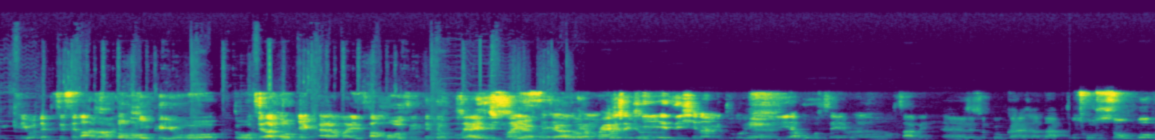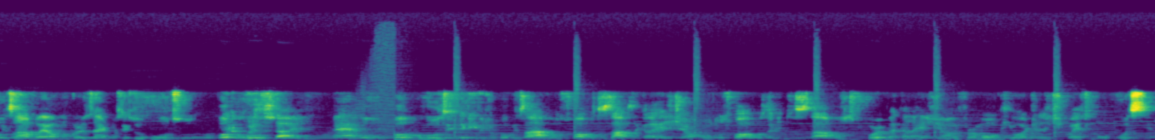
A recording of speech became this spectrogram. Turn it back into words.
quem criou? Deve ser, sei lá, Ah, não, Tolkien criou, ou sei lá, qualquer cara mais famoso, entendeu? Já existia, Mas é, é uma coisa que existe na mitologia russa e elas não sabem. É, às vezes o cara adapta. Os russos são um povo eslavo, é uma curiosidade de vocês. O russo, o povo russo, Curiosidade. é, o povo russo é deriva de um povo eslavo eslavos. Os povos eslavos daquela região, um dos povos ali dos eslavos foi para aquela região e formou o que hoje a gente conhece como Rússia.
